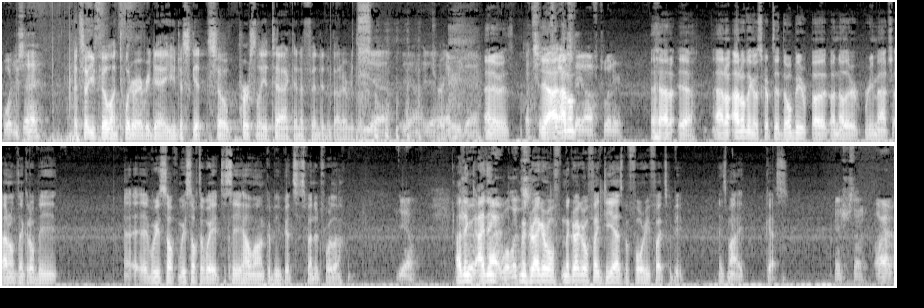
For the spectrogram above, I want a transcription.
What'd you say? That's how you feel on Twitter every day. You just get so personally attacked and offended about everything. Yeah, yeah, yeah. every day. Anyways, That's, Yeah, that's I- why I I, don't- stay off Twitter. I don't, yeah, I don't. I don't think it was scripted. There'll be uh, another rematch. I don't think it'll be. Uh, we still we still have to wait to see how long Khabib gets suspended for, though. Yeah. I think I think right, well, McGregor will McGregor will fight Diaz before he fights Khabib. Is my guess. Interesting. All right.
